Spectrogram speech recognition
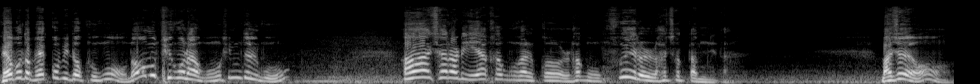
배보다 배꼽이 더 크고 너무 피곤하고 힘들고 아 차라리 예약하고 갈 걸 하고 후회를 하셨답니다. 맞아요.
